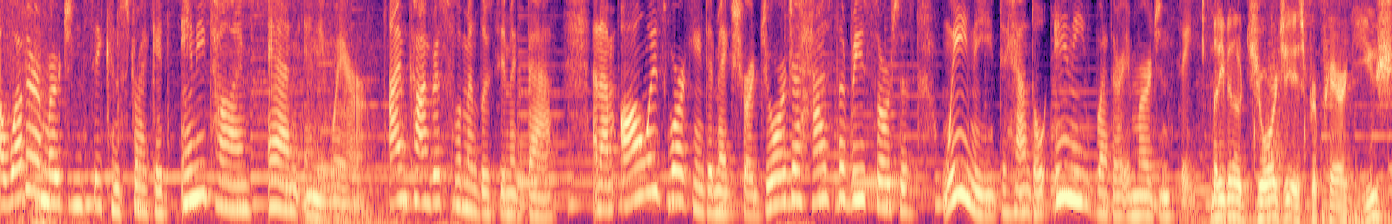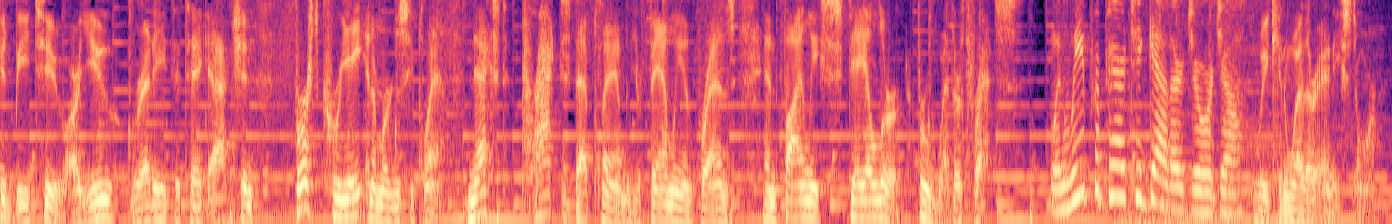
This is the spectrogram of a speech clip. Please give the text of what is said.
A weather emergency can strike at any time and anywhere. I'm Congresswoman Lucy McBath, and I'm always working to make sure Georgia has the resources we need to handle any weather emergency. But even though Georgia is prepared, you should be too. Are you ready to take action? First, create an emergency plan. Next, practice that plan with your family and friends. And finally, stay alert for weather threats. When we prepare together, Georgia, We can weather any storm.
